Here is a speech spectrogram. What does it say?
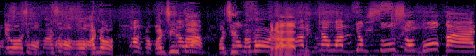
RKO si pumasok. O, ano? Ano? Conceal pa. Conceal pa more. Grabe. Wag na wag yung susubukan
